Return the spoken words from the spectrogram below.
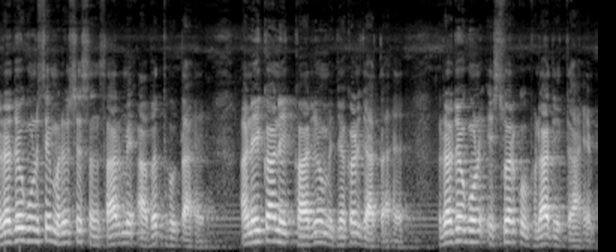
रजोगुण से मनुष्य संसार में आबद्ध होता है। अनेकानेक कार्यों में जकड़ जाता है। रजोगुण ईश्वर को भुला देता है।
